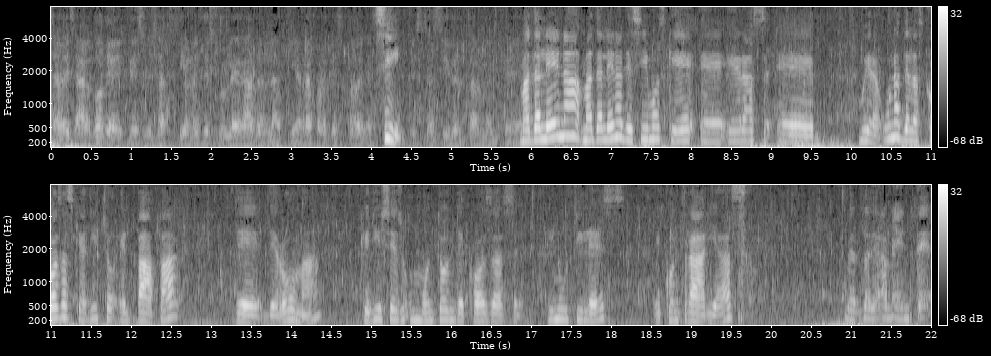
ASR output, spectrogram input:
¿Sabes algo de, de sus acciones, de su legado en la tierra? Porque esto, esto, Sí. esto ha sido totalmente... Magdalena, Magdalena decimos que eh, eras, eh, mira, una de las cosas que ha dicho el Papa de, Roma, que dice un montón de cosas inútiles y contrarias, verdaderamente,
